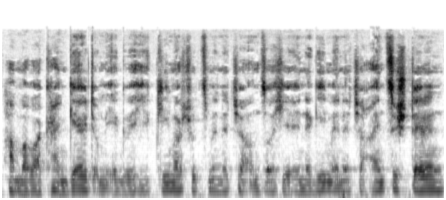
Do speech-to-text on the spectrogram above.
haben aber kein Geld, um irgendwelche Klimaschutzmanager und solche Energiemanager einzustellen.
